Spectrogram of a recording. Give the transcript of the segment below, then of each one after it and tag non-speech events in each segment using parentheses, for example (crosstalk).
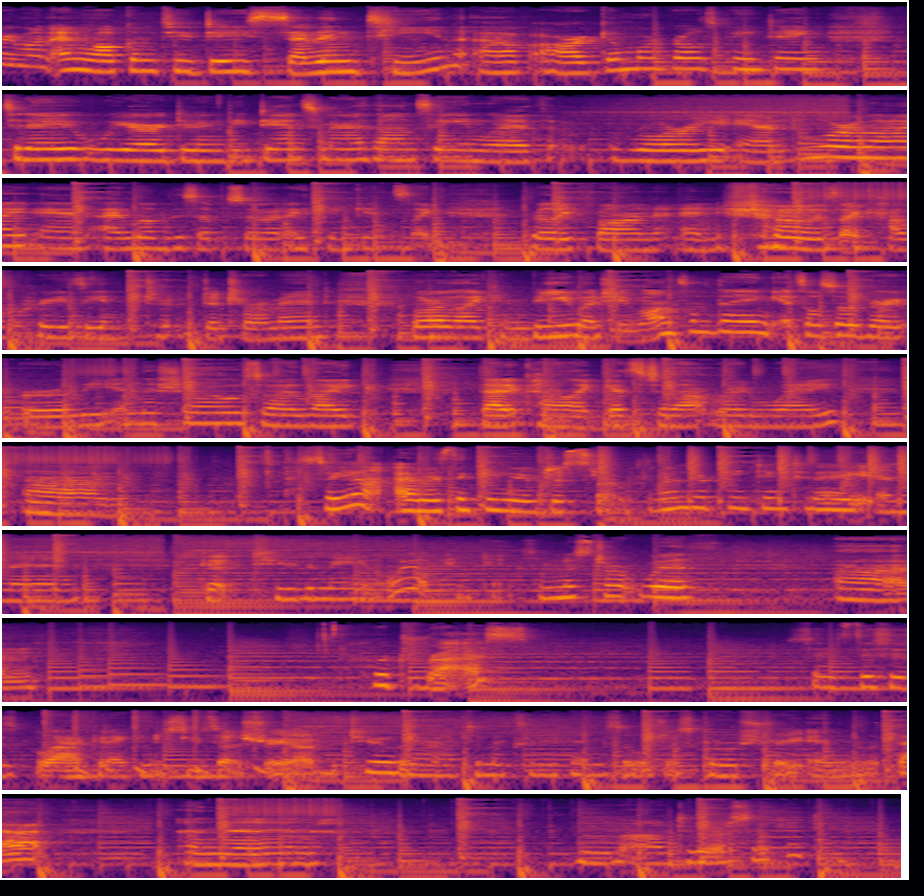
everyone and welcome to day 17 of our Gilmore Girls painting. Today we are doing the dance marathon scene with Rory and Lorelai and I love this episode. I think it's like really fun and (laughs) shows like how crazy and de determined Lorelai can be when she wants something. It's also very early in the show so I like that it kind of like gets to that right away. Um, so yeah, I was thinking we would just start with the underpainting today and then get to the main oil painting. So I'm going to start with um, her dress. Since this is black and I can just use that straight out of the tube, I don't have to mix anything, so we'll just go straight in with that. And then move on to the rest of the painting.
